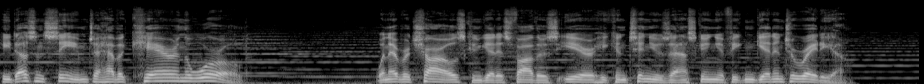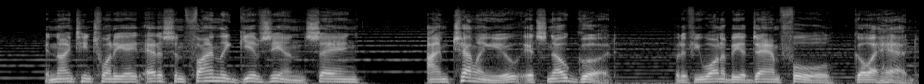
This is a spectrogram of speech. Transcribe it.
He doesn't seem to have a care in the world. Whenever Charles can get his father's ear, he continues asking if he can get into radio. In 1928, Edison finally gives in, saying, I'm telling you, it's no good, but if you want to be a damn fool, go ahead.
